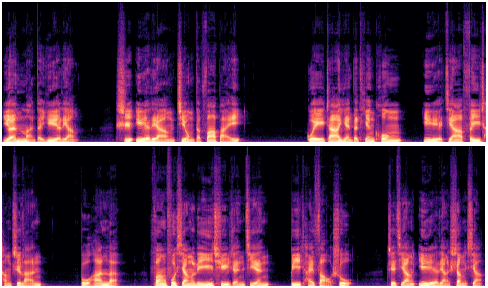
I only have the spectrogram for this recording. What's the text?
圆满的月亮，使月亮窘得发白。鬼眨眼的天空越加非常之蓝。不安了，仿佛想离去人间，避开枣树，只将月亮剩下。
